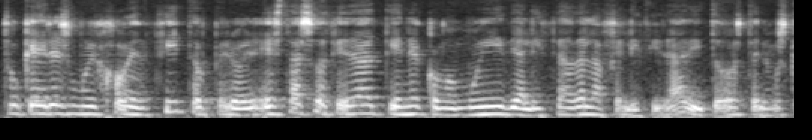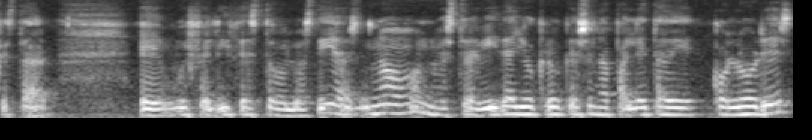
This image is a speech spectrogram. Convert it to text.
tú que eres muy jovencito, pero esta sociedad tiene como muy idealizada la felicidad y todos tenemos que estar eh, muy felices todos los días. No, nuestra vida yo creo que es una paleta de colores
